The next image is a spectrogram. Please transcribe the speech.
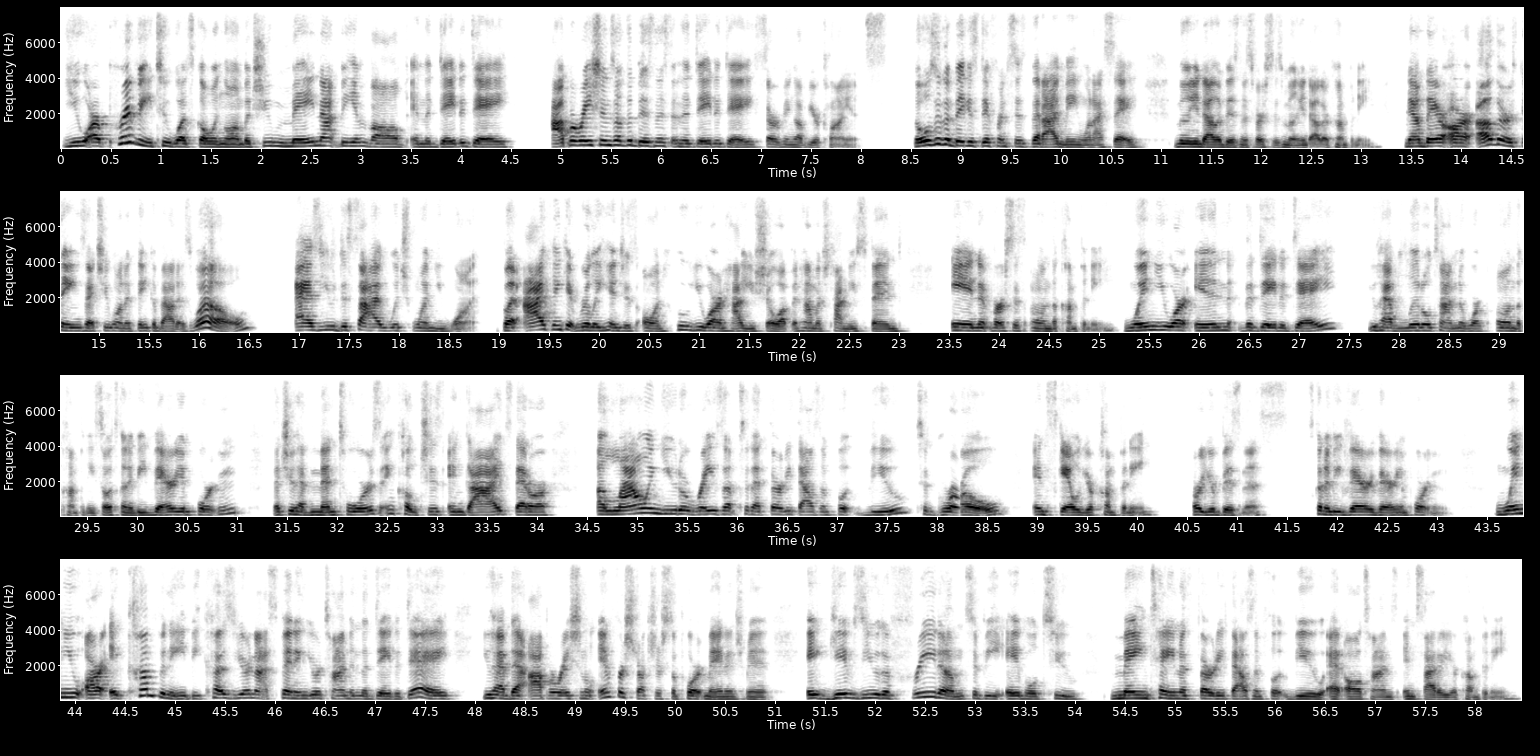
You are privy to what's going on, but you may not be involved in the day to day operations of the business and the day to day serving of your clients. Those are the biggest differences that I mean when I say million dollar business versus million dollar company. Now, there are other things that you want to think about as well as you decide which one you want. But I think it really hinges on who you are and how you show up and how much time you spend in versus on the company. When you are in the day to day, you have little time to work on the company. So it's going to be very important that you have mentors and coaches and guides that are allowing you to raise up to that 30,000 foot view to grow and scale your company or your business. It's going to be very, very important when you are a company, because you're not spending your time in the day to day, you have that operational infrastructure support management. It gives you the freedom to be able to maintain a 30,000 foot view at all times inside of your company.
